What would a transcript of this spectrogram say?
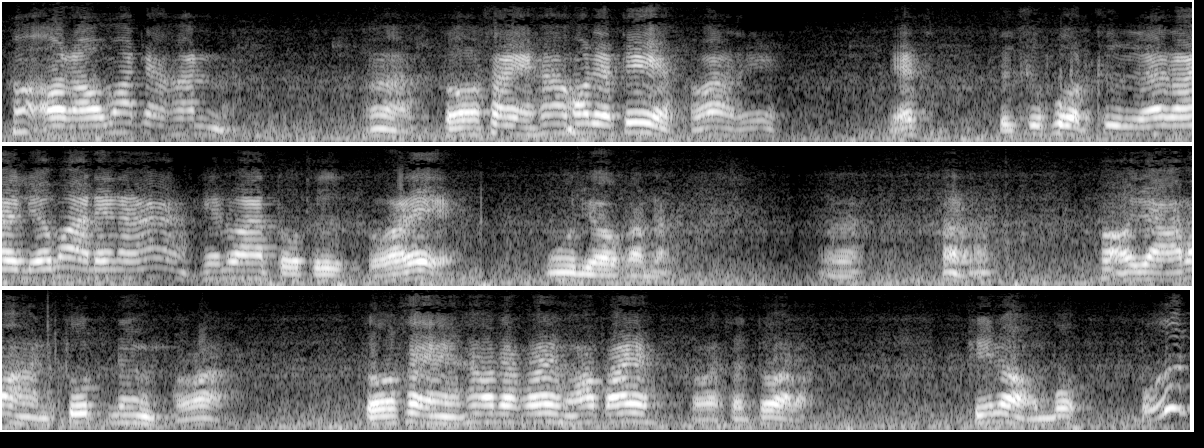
เขาเอาเรามาจากหันอ่าตัวใส่ห้าฮอดเต้ว่านี่เดี๋ยถือคือพูดคืออะไรเหลียวมาได้นะ เห็นว่าตัวถือว่าได้มู่เดียวกันนะเออท่าเขาเอายามาหันตุดหนึงเพราะว่าตัวใส่ห้เข้าได้ไปหมอไปเพราะว่าสันตัวหรอก พี่น้องบ่ปึ๊ด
